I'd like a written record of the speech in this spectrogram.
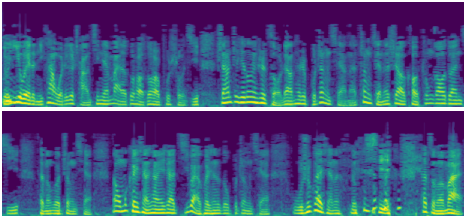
就意味着你看我这个厂今年卖了多少多少部。手机实际上这些东西是走量，它是不挣钱的。挣钱的是要靠中高端机才能够挣钱。那我们可以想象一下，几百块钱的都不挣钱，五十块钱的东西 它怎么卖？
